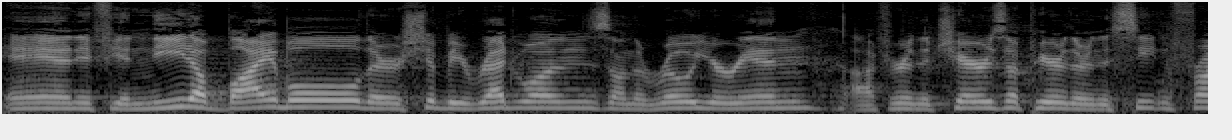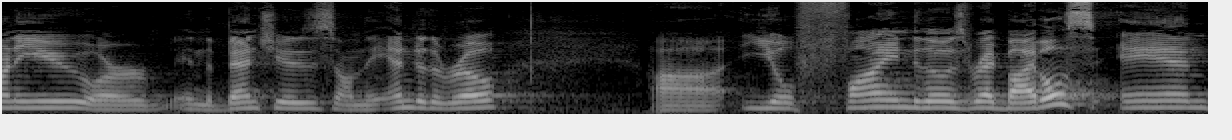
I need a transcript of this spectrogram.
And if you need a Bible, there should be red ones on the row you're in. Uh, if you're in the chairs up here, they're in the seat in front of you or in the benches on the end of the row. Uh, you'll find those red Bibles. And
